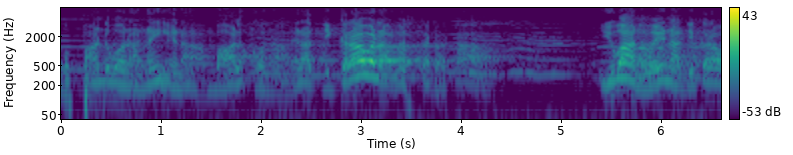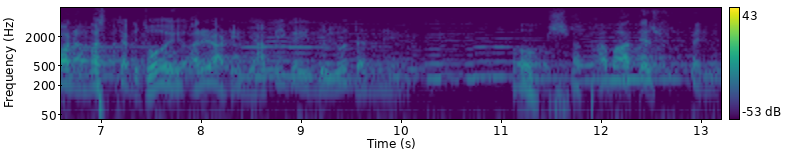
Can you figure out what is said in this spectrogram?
તો પાંડવોના નહીં, એના બાળકોના, એના દીકરાઓના મસ્તક હતા. યુવાન વયના દીકરાઓના મસ્તક જોઈ અરેરાટી વ્યાપી ગઈ દુર્યોધનને. ઓહ શ્વથામાં તે શું કર્યું?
